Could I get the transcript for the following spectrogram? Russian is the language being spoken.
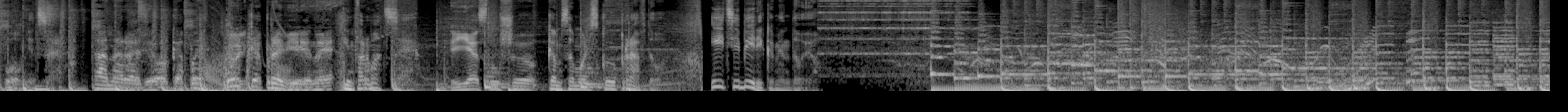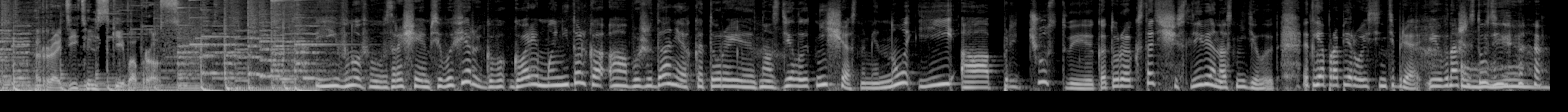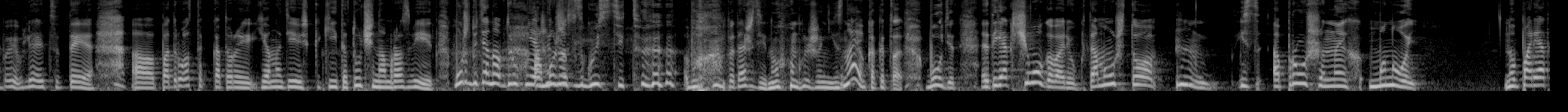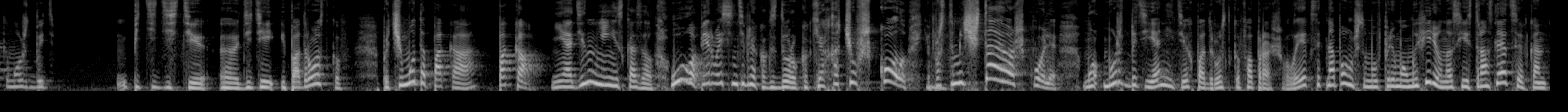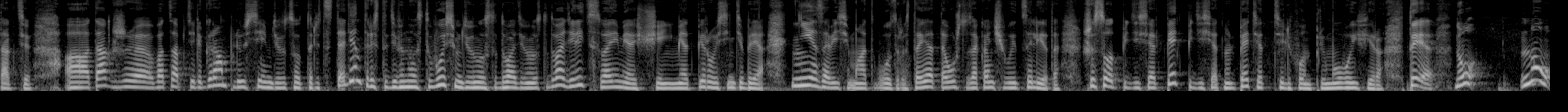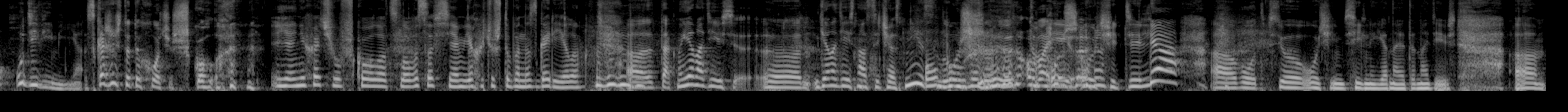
Помнится. А на Радио КП только проверенная информация. Я слушаю «Комсомольскую правду» и тебе рекомендую. Родительский вопрос. И вновь мы возвращаемся в эфир. И гов- говорим мы не только об ожиданиях, которые нас делают несчастными, но и о предчувствии, которое, кстати, счастливее нас не делают. Это я про 1 сентября. И в нашей студии появляется Тея, а, подросток, который, я надеюсь, какие-то тучи нам развеет. Может быть, она вдруг А неожиданно... может, сгустит. Подожди, ну мы же не знаем, как это будет. Это я к чему говорю? К тому, что из опрошенных мной, ну, порядка, может быть, 50 э, детей и подростков, почему-то пока, пока ни один мне не сказал, о, 1 сентября, как здорово, как я хочу в школу, я просто мечтаю о школе. Мо- Может быть, я не тех подростков опрашивала. Я, кстати, напомню, что мы в прямом эфире, у нас есть трансляция ВКонтакте, а также WhatsApp, Telegram, плюс 7 931 398 92 92. Делитесь своими ощущениями от 1 сентября, независимо от возраста и от того, что заканчивается лето. 655 5005 это телефон прямого эфира. Ты, ну, ну, удиви меня. Скажи, что ты хочешь в школу. Я не хочу в школу от слова совсем. Я хочу, чтобы она сгорела. А, Так, ну я надеюсь, э, я надеюсь, нас сейчас не О, слушают О, твои боже. учителя. А, Вот, все очень сильно я на это надеюсь. А,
